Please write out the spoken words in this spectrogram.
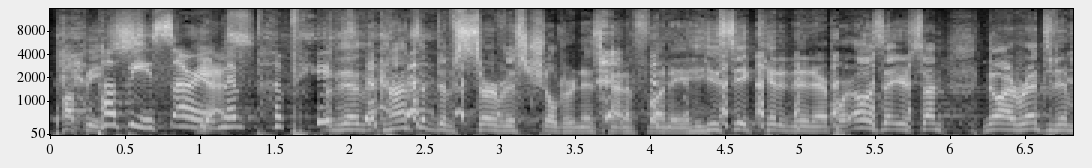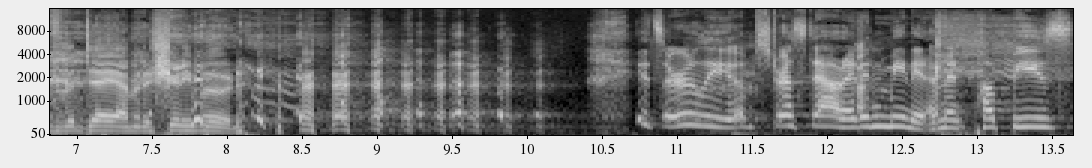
puppies, Puppies, sorry, I meant puppies. The, the concept of service children is kind of funny. You see a kid in an airport. Oh, is that your son? No, I rented him for the day. I'm in a shitty mood. It's early. I'm stressed out. I didn't mean it. I meant puppies.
